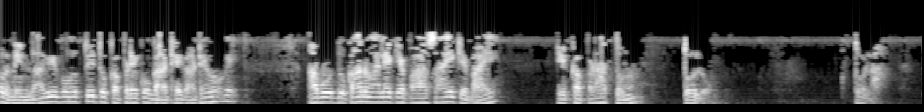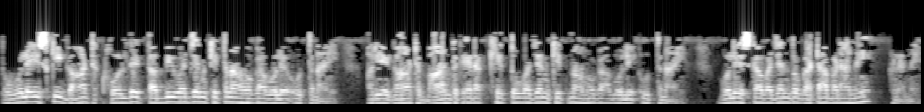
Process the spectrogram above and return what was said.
और निंदा भी बहुत हुई तो कपड़े को गांठे गांठे हो गई अब वो दुकान वाले के पास आई कि भाई, ये कपड़ा तुम तोलो। तोला। तो बोले, इसकी गांठ खोल दे, तब भी वज़न कितना होगा? बोले, उतना ही। और ये गांठ बाँध के रखे तो वज़न कितना होगा? बोले, उतना ही। बोले, इसका वज़न तो घटा बढ़ा नहीं? नहीं।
